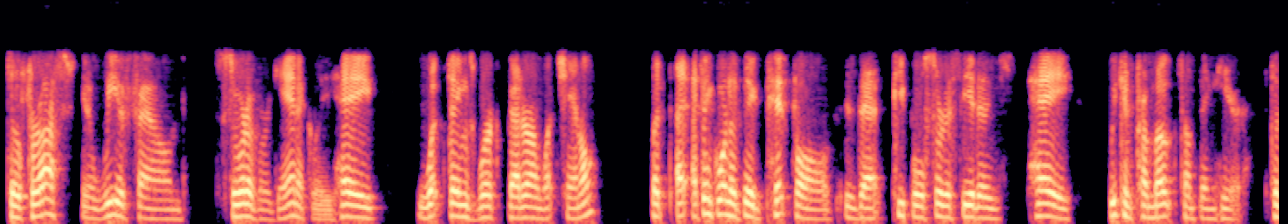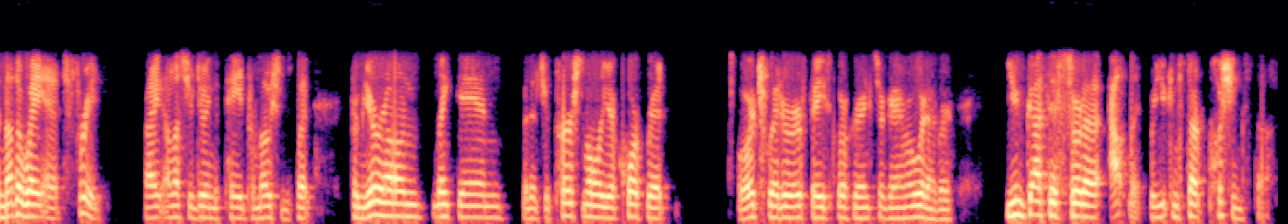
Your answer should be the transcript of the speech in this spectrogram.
So for us, you know, we have found sort of organically, hey, what things work better on what channel. But I, I think one of the big pitfalls is that people sort of see it as, hey, we can promote something here. It's another way and it's free, right? Unless you're doing the paid promotions. But from your own LinkedIn, whether it's your personal your corporate, or Twitter or Facebook or Instagram or whatever, you've got this sort of outlet where you can start pushing stuff.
